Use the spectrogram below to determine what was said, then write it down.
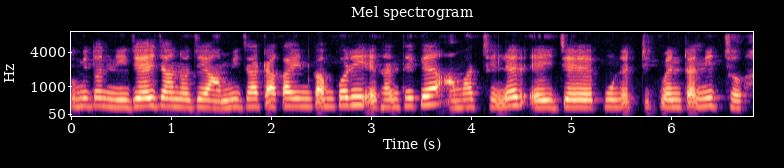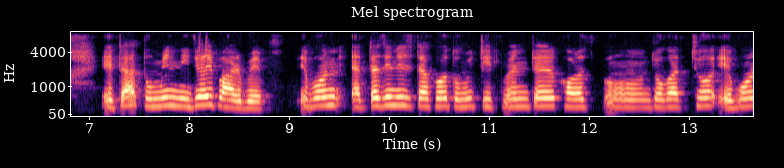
তুমি তো নিজেই জানো যে, আমি যা টাকা ইনকাম করি, এখান থেকে আমার ছেলের এই যে পুনের ট্রিটমেন্টটা নিচ্ছ, এটা তুমি নিজেই পারবে। এবং একটা জিনিস দেখো, তুমি ট্রিটমেন্টের খরচ জোগাচ্ছ এবং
